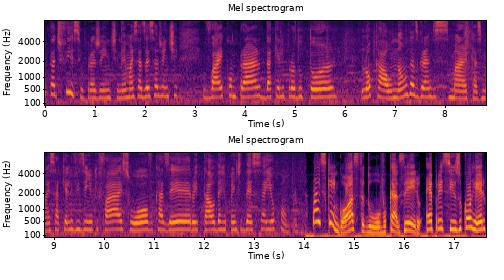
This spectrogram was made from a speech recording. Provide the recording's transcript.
está difícil para a gente, né? Mas às vezes a gente vai comprar daquele produtor local, não das grandes marcas, mas aquele vizinho que faz o ovo caseiro e tal, de repente desses aí eu compro. Mas quem gosta do ovo caseiro é preciso correr.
